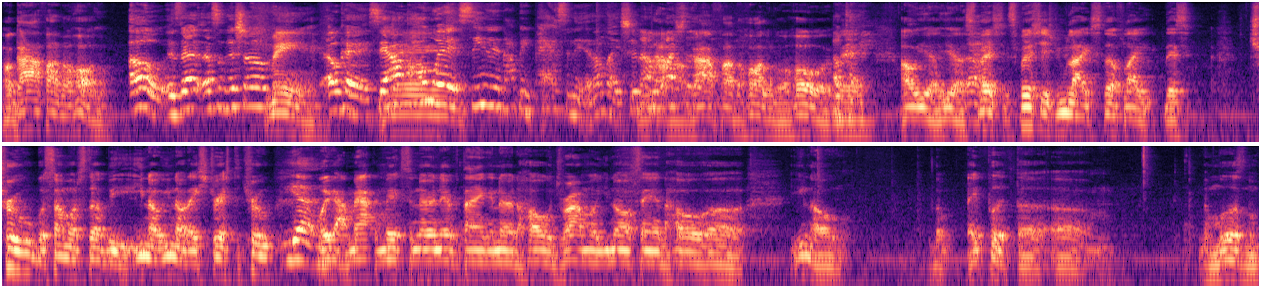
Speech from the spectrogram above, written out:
or Godfather of Harlem. Oh, is that that's a good show? Man. Okay, see, I Man. always see it and I be passing it, and I'm like, should I Nah, watch that? Godfather Harlem go hard, man. Okay. Oh yeah, yeah. Especially, especially if you like stuff like that's true, but some of the stuff be, you know, you know they stress the truth. Yeah. We got Malcolm X in there and everything in there, the whole drama. You know what I'm saying? The whole, uh, you know, the they put the um, the Muslim,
